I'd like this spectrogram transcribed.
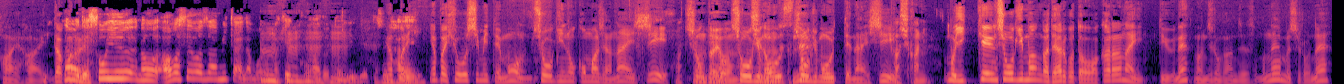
はい。はいはい。だからなので、そういうあの合わせ技みたいなものが結構あるというですね。やっぱり、はいやっぱり表紙見ても将棋の駒じゃないし、将棋もね将棋も打ってないし、確かに。もう一見将棋漫画であることはわからないっていうね感じの感じですもんねむしろね。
